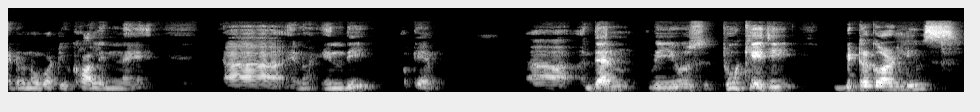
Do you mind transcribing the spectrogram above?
I don't know what you call in uh, you know Hindi. Okay. Uh, then we use 2 kg bitter gourd leaves,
